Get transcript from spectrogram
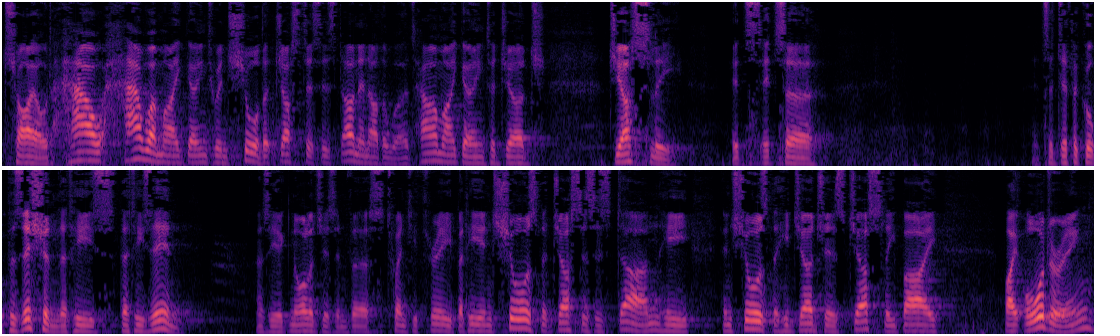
child? How, how am I going to ensure that justice is done, in other words? How am I going to judge justly? It's, it's a, it's a difficult position that he's, that he's in, as he acknowledges in verse 23. But he ensures that justice is done. He ensures that he judges justly by, by ordering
